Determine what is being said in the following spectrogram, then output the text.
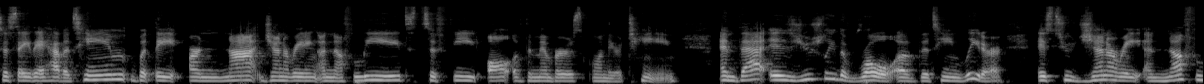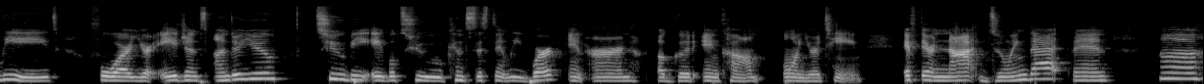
to say they have a team, but they are not generating enough leads to feed all of the members on their team. And that is usually the role of the team leader is to generate enough leads for your agents under you to be able to consistently work and earn a good income on your team. If they're not doing that, then uh,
